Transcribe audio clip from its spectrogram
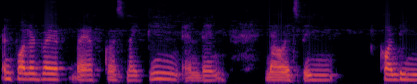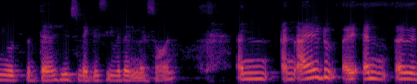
and followed by, by of course my team. And then now it's been continued with the huge legacy within Lassonde. And and I do I, and uh,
